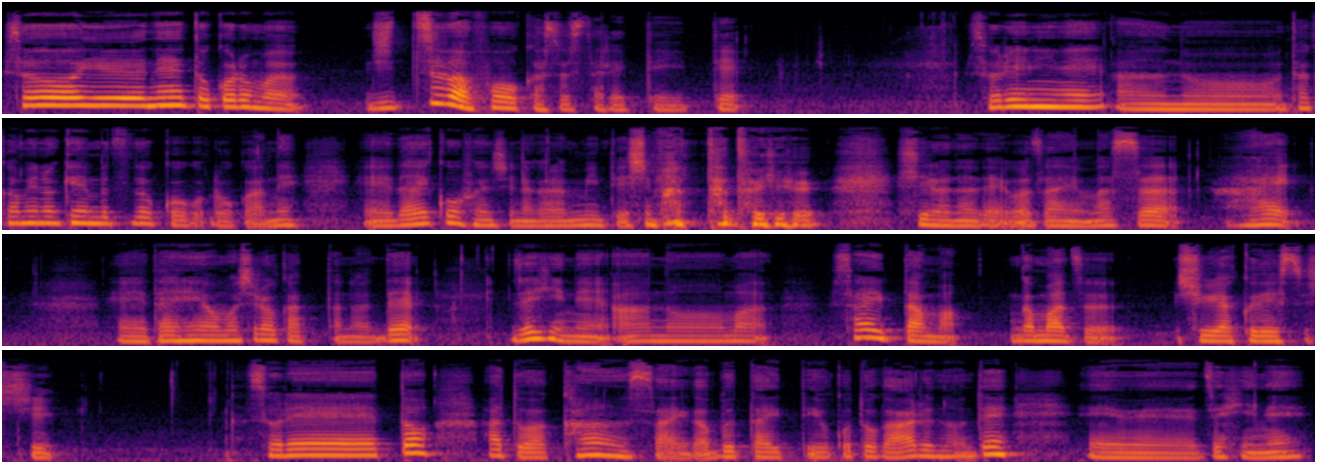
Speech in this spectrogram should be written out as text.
そういうねところも実はフォーカスされていて。それにねあの高めの見物どころかね、えー、大興奮しながら見てしまったという 白菜でございます。はい、えー、大変面白かったのでぜひねあのまあ埼玉がまず主役ですしそれとあとは関西が舞台っていうことがあるので、えー、ぜひね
